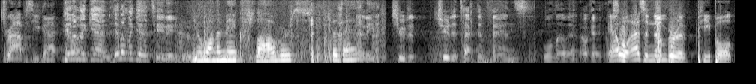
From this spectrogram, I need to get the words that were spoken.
drops you got. Hit him again. Hit him again, TV. You want to make flowers today? and he chewed it True Detective fans will know that. Okay. Yeah, well, as a number of people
